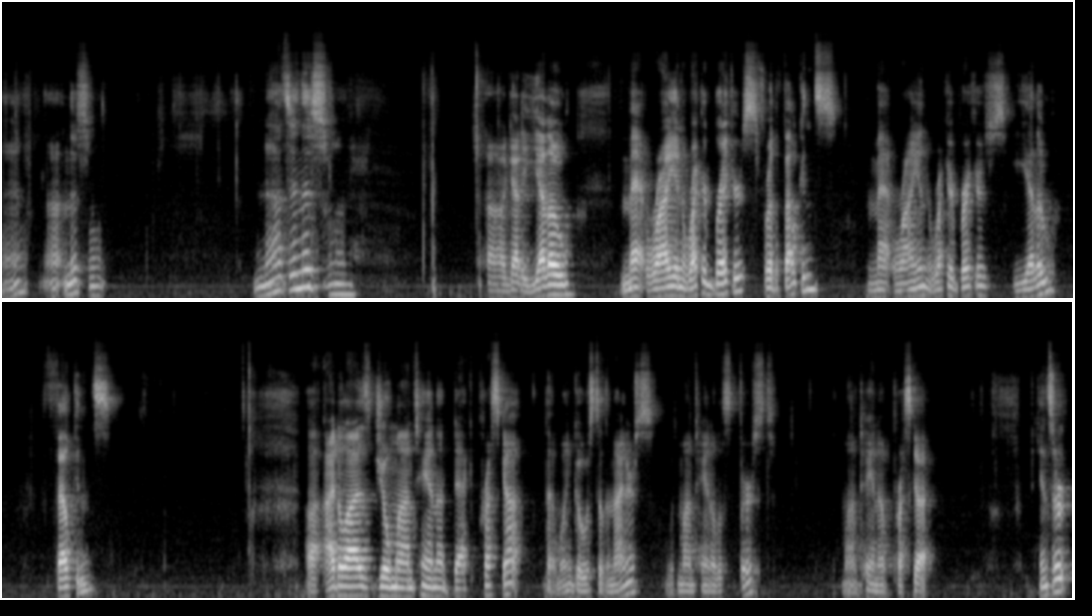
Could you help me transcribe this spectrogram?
Uh, not in this one. Not in this one. Uh, got a yellow Matt Ryan record breakers for the Falcons. Matt Ryan record breakers, yellow Falcons. Uh, idolized Joe Montana, Dak Prescott. That one goes to the Niners with Montana listed first. Montana Prescott insert.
